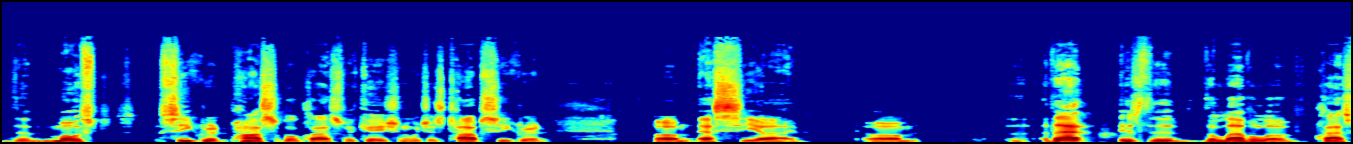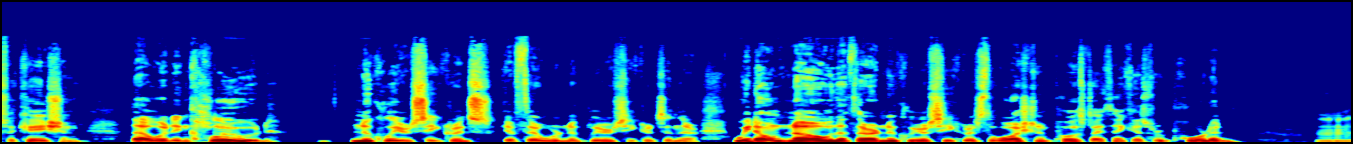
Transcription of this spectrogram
the most secret possible classification, which is top secret um, SCI. Um, that is the, the level of classification that would include nuclear secrets if there were nuclear secrets in there. We don't know that there are nuclear secrets. The Washington Post, I think, has reported mm-hmm.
